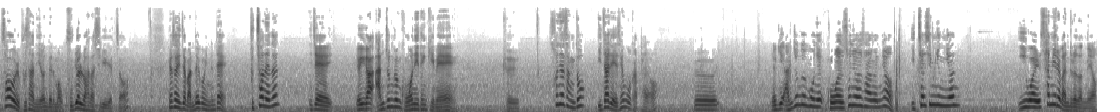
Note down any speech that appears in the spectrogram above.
서울, 부산 이런 데는 뭐 구별로 하나씩이겠죠. 그래서 이제 만들고 있는데, 부천에는 이제 여기가 안중근 공원이 된 김에 그 소녀상도 이 자리에 세운 것 같아요. 그 여기 안중근 공원- 소녀상은요 2016년 2월 3일에 만들어졌네요.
